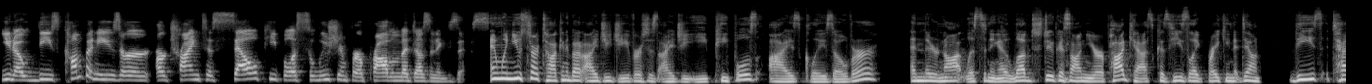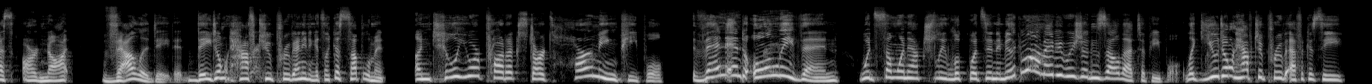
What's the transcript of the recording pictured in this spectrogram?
you know these companies are are trying to sell people a solution for a problem that doesn't exist. And when you start talking about igg versus ige people's eyes glaze over and they're not listening. I loved Stukus on your podcast because he's like breaking it down. These tests are not validated. They don't have to prove anything. It's like a supplement. Until your product starts harming people then and only then would someone actually look what's in it and be like, well, maybe we shouldn't sell that to people. Like you don't have to prove efficacy.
